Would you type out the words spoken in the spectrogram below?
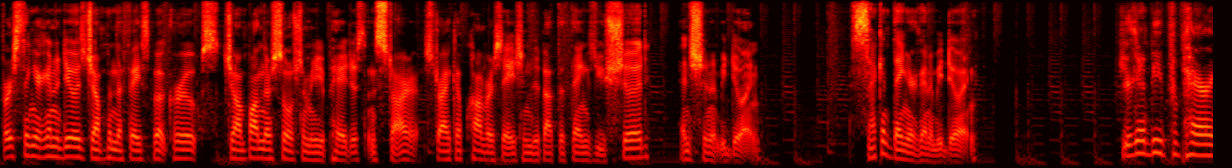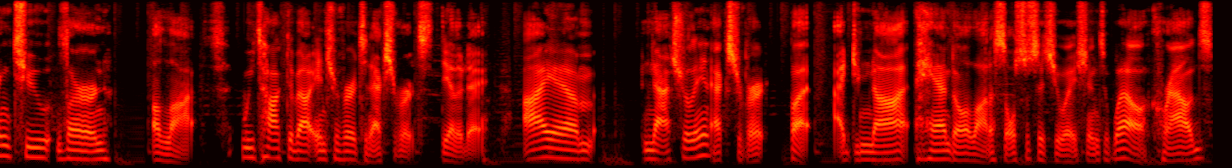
first thing you're going to do is jump in the Facebook groups, jump on their social media pages, and start strike up conversations about the things you should and shouldn't be doing. Second thing you're going to be doing, you're going to be preparing to learn a lot. We talked about introverts and extroverts the other day. I am naturally an extrovert but I do not handle a lot of social situations well. Crowds,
